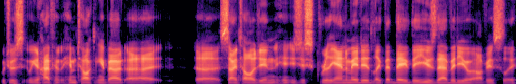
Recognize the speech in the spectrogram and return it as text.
which was you know have him, him talking about uh, uh, Scientology and he's just really animated. Like that they they use that video obviously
